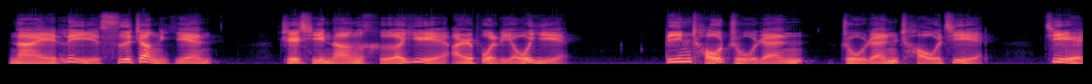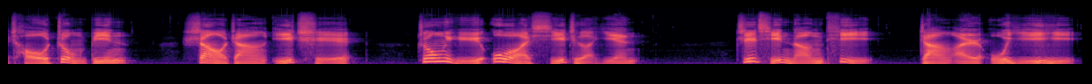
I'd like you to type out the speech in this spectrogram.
乃立司正焉。知其能和悦而不流也。宾酬主人，主人酬戒，戒酬重宾。少长以耻，忠于卧席者焉。知其能替，长而无疑矣。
